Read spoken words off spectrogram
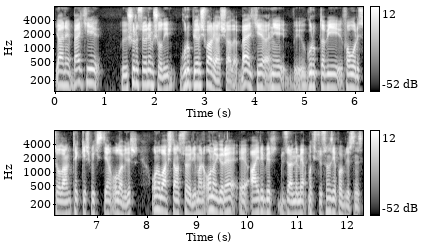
Yani belki şunu söylemiş olayım. Grup yarış var ya aşağıda. Belki hani e, grupta bir favorisi olan tek geçmek isteyen olabilir. Onu baştan söyleyeyim. Hani ona göre e, ayrı bir düzenleme yapmak istiyorsanız yapabilirsiniz.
